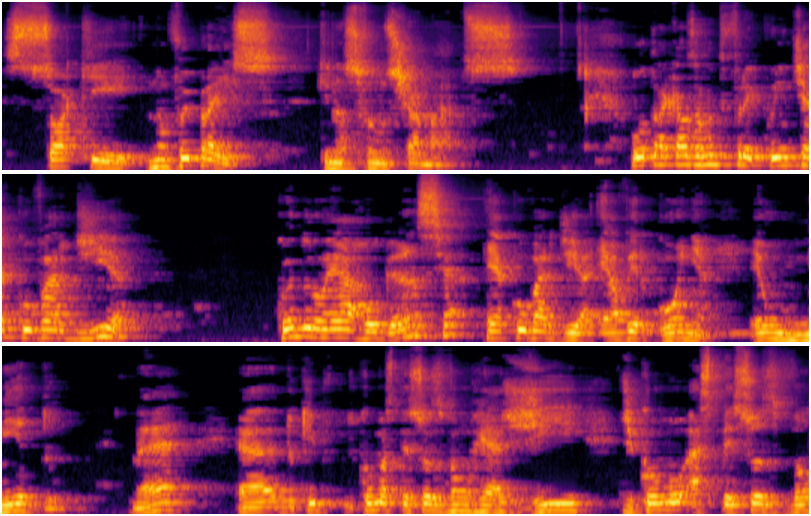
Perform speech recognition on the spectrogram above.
Só que não foi para isso que nós fomos chamados. Outra causa muito frequente é a covardia. Quando não é a arrogância, é a covardia, é a vergonha, é o medo, né? É, do que de como as pessoas vão reagir, de como as pessoas vão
